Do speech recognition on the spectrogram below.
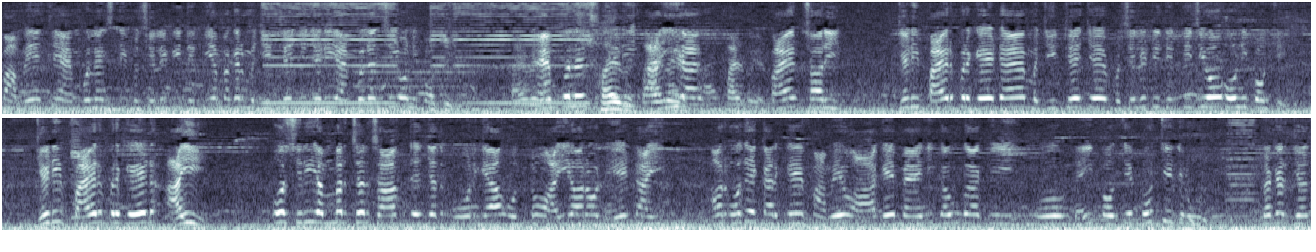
ਭਾਵੇਂ ਇੱਥੇ ਐਂਬੂਲੈਂਸ ਦੀ ਫੈਸਿਲਿਟੀ ਦਿੱਤੀ ਹੈ ਮਗਰ ਮਜੀਠੇ 'ਚ ਜਿਹੜੀ ਐਂਬੂਲੈਂਸ ਸੀ ਉਹ ਨਹੀਂ ਪਹੁੰਚੀ। ਐਂਬੂਲੈਂਸ ਜਿਹੜੀ ਆਈ ਆ ਫਾਇਰ ਸੌਰੀ ਜਿਹੜੀ ਫਾਇਰ ਬ੍ਰਿਗੇਡ ਹੈ ਮਜੀਠੇ 'ਚ ਫੈਸਿਲਿਟੀ ਦਿੱਤੀ ਸੀ ਉਹ ਉਹ ਨਹੀਂ ਪਹੁੰਚੀ। ਜਿਹੜੀ ਫਾਇਰ ਬ੍ਰਿਗੇਡ ਆਈ ਉਹ ਸ੍ਰੀ ਅੰਮ੍ਰਿਤਸਰ ਸਾਹਿਬ ਤੇ ਜਦ ਫੋਨ ਗਿਆ ਉੱਥੋਂ ਆਈ ਔਰ ਉਹ ਲੇਟ ਆਈ ਔਰ ਉਹਦੇ ਕਰਕੇ ਭਾਵੇਂ ਉਹ ਆ ਗਏ ਮੈਂ ਨਹੀਂ ਕਹੂੰਗਾ ਕਿ ਉਹ ਨਹੀਂ ਪਹੁੰਚੇ ਪਹੁੰਚੇ ਜ਼ਰੂਰ। ਮਗਰ ਜਦ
